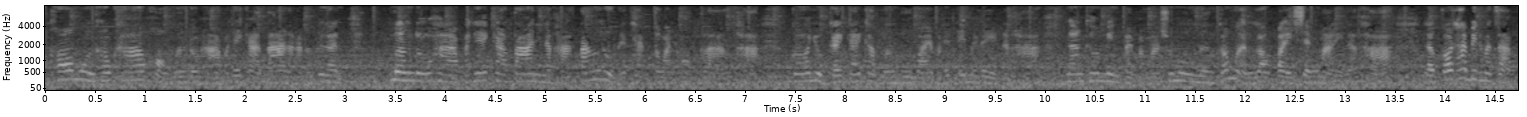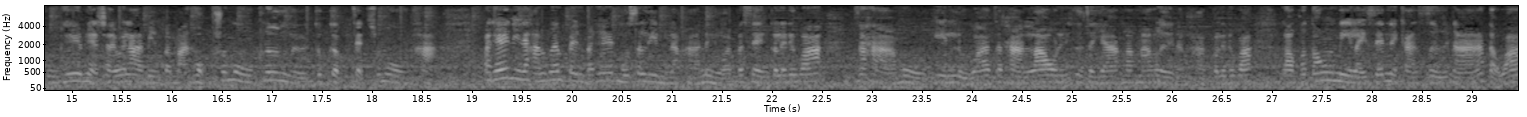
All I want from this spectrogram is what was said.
ข้อมูลคร่าวๆของเมืองโดฮาประเทศกาตาร์นะคะเพื่อนๆ เมืองโดฮาประเทศกาตาร์นี่นะคะ ตั้งอยู่ในแถบตะวันออกกลางค่ะ ก็อยู่ใกล้ๆกับเมืองดูไบประเทศเอมิเรต์นะคะนั่งเครื่องบินไปประมาณชั่วโมงหนึ่งก็เหมือนเราไปเชียงใหม่นะคะ แล้วก็ถ้าบินมาจากกรุงเทพเนี่ยใช้เวลาบินประมาณ 6 ชั่วโมงครึ่งหรือเกือบเกือบ7ชั่วโมงค่ะ ประเทศนี้นะคะเพื่อนเป็นประเทศมุสลิมนะคะ 100%ก็เลยกได้ว่าจะหาหมูกินหรือว่าจะทานเหล้านี่คือจะยากมากๆเลยนะคะ ก็เลยกได้ว่าเราก็ต้องมีไลเซนส์ในการซื้อนะ แต่ว่า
